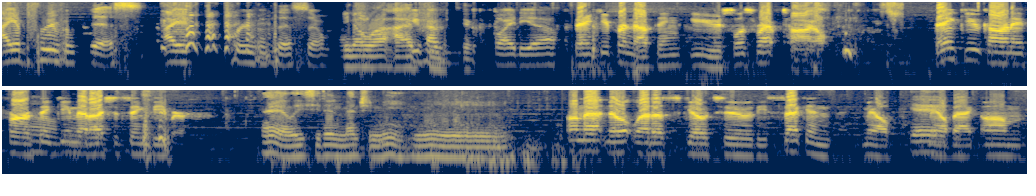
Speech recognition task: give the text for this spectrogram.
I approve of this. I approve of this so much. You know what? I You have too. no idea. Thank you for nothing, you useless reptile. Thank you, Connie, for Oh, thinking man. that I should sing Bieber. Hey, at least you didn't mention me. Hmm. On that note, let us go to the second mail Yay. mailbag. Um,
